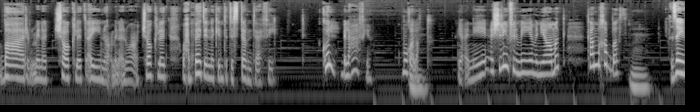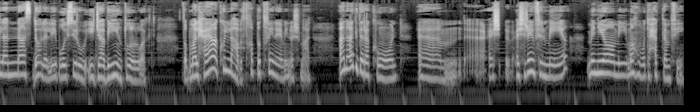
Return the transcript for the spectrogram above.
بار من الشوكلت أي نوع من أنواع الشوكلت وحبيت إنك أنت تستمتع فيه. كل بالعافية. مو غلط. يعني عشرين في المية من يومك كان مخبص. زي الناس دول اللي يبغوا يصيروا إيجابيين طول الوقت. طب ما الحياة كلها بتخبط فينا يمين وشمال. أنا أقدر أكون عشرين في المية من يومي ما هو متحكم فيه.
